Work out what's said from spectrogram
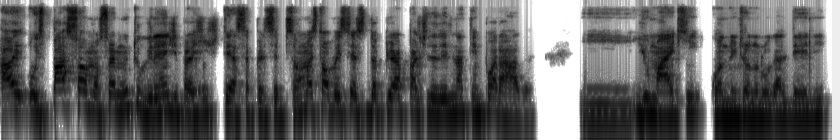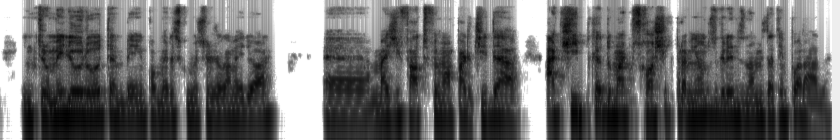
a, o espaço a mostrar é muito grande para a gente ter essa percepção, mas talvez tenha sido a pior partida dele na temporada. E, e o Mike, quando entrou no lugar dele, entrou, melhorou também, o Palmeiras começou a jogar melhor. É, mas de fato foi uma partida atípica do Marcos Rocha, que para mim é um dos grandes nomes da temporada.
